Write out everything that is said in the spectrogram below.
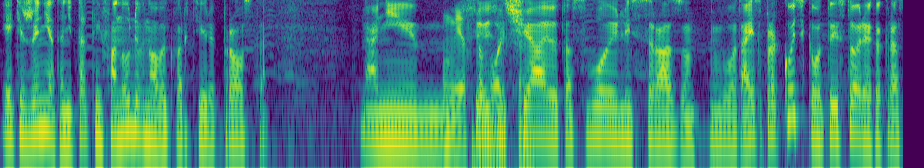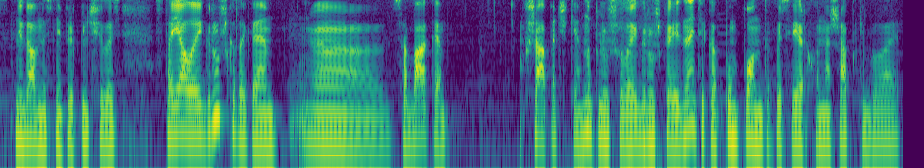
Эти же нет, они так кайфанули в новой квартире просто. Они все больше. изучают, освоились сразу. Вот. А если про котика, вот история как раз недавно с ней приключилась. Стояла игрушка такая, э, собака в шапочке, ну, плюшевая игрушка, и знаете, как пумпон такой сверху на шапке бывает.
